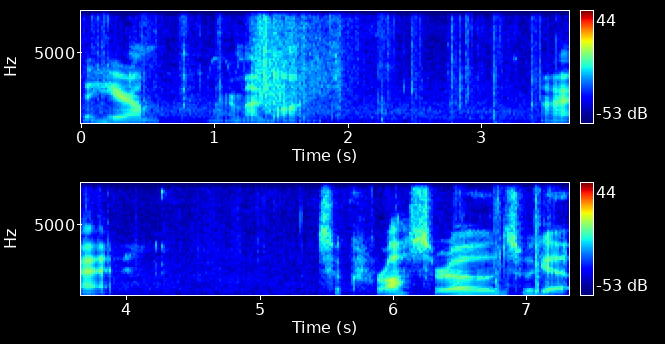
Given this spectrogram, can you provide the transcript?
So here I'm, where am I blind? Alright. To crossroads we go.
